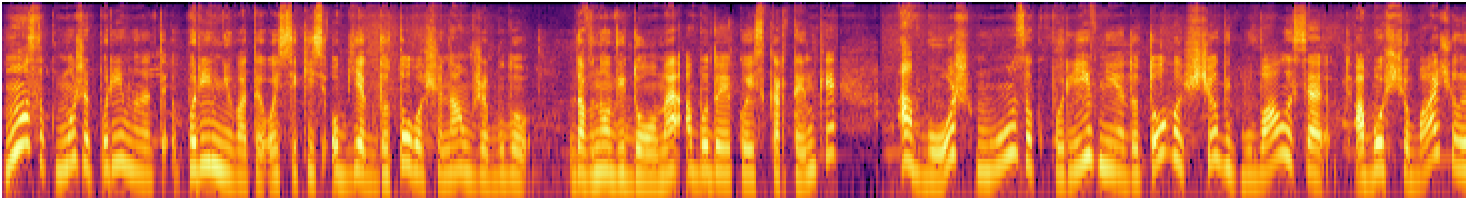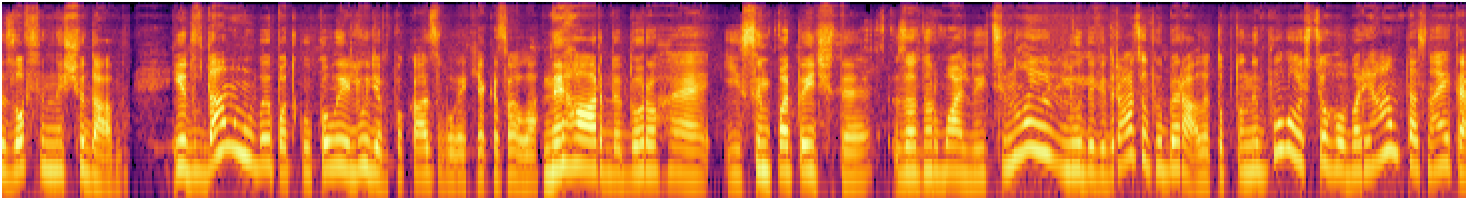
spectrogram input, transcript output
Мозок може порівнювати, порівнювати ось якийсь об'єкт до того, що нам вже було давно відоме, або до якоїсь картинки. Або ж мозок порівнює до того, що відбувалося, або що бачили зовсім нещодавно. І от в даному випадку, коли людям показували, як я казала, негарне, дороге і симпатичне за нормальною ціною, люди відразу вибирали. Тобто не було ось цього варіанта, знаєте,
